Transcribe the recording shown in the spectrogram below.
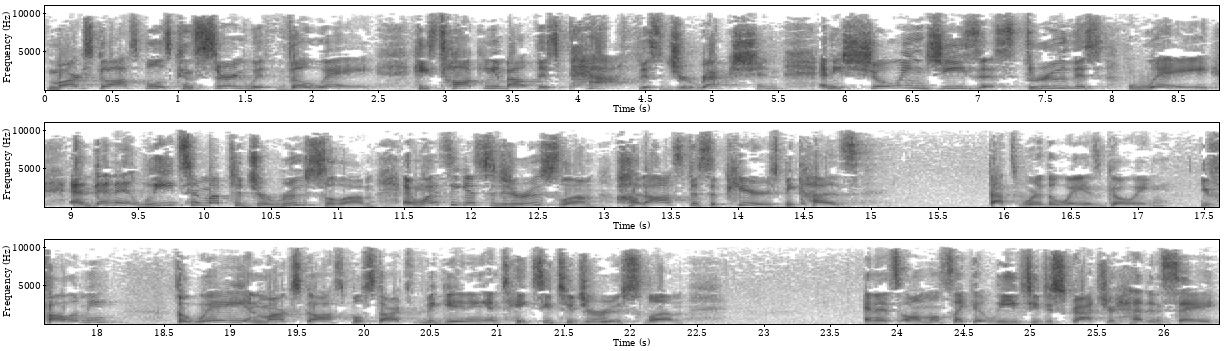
Mark's gospel is concerned with the way. He's talking about this path, this direction, and he's showing Jesus through this way, and then it leads him up to Jerusalem. And once he gets to Jerusalem, Hodos disappears because that's where the way is going. You follow me? The way in Mark's gospel starts at the beginning and takes you to Jerusalem, and it's almost like it leaves you to scratch your head and say,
